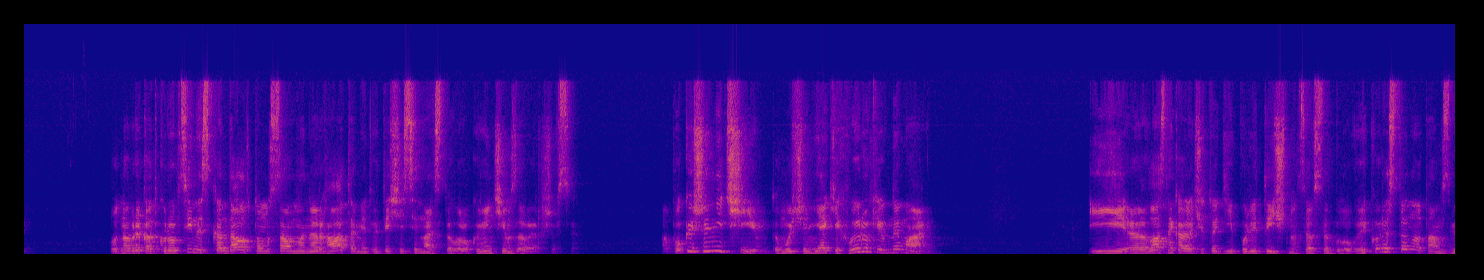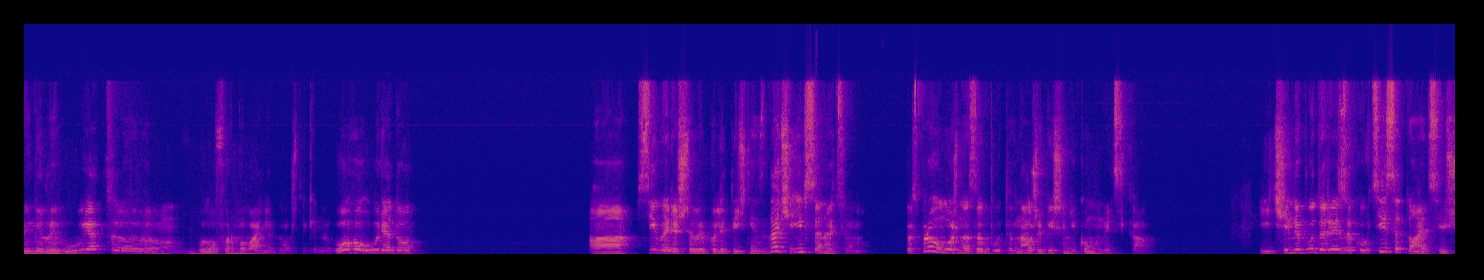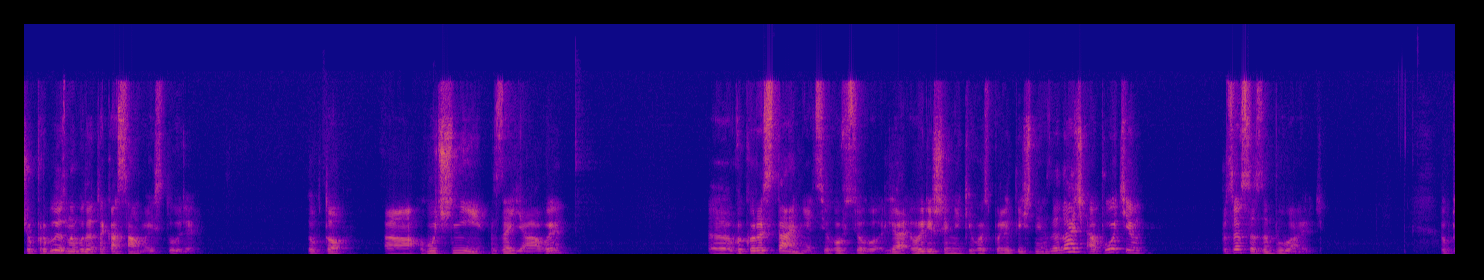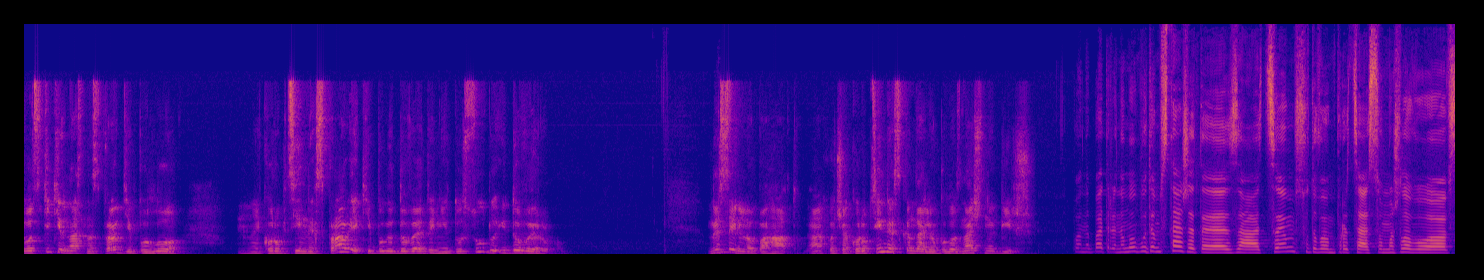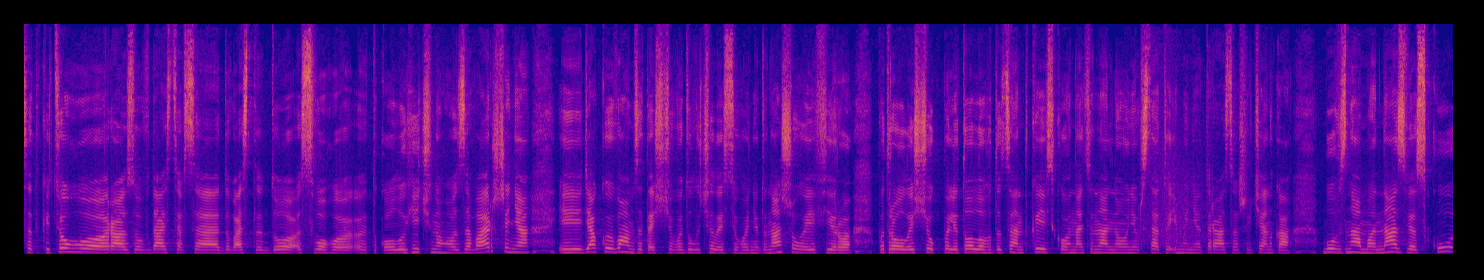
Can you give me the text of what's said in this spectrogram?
От, наприклад, корупційний скандал в тому самому енергатомі 2017 року він чим завершився? А поки що нічим, тому що ніяких вироків немає. І, е, власне кажучи, тоді політично це все було використано. Там змінили уряд, е, було формування знову ж таки нового уряду. А всі вирішили політичні задачі, і все на цьому. Про справу можна забути, вона вже більше нікому не цікава. І чи не буде ризику в цій ситуації, що приблизно буде така сама історія? Тобто гучні заяви, е, використання цього всього для вирішення якихось політичних задач, а потім про це все забувають. Тобто, от скільки в нас насправді було корупційних справ, які були доведені до суду і до вироку? Не сильно багато, да? хоча корупційних скандалів було значно більше. Пане Петре, ну ми будемо стежити за цим судовим процесом. Можливо, все-таки цього разу вдасться все довести до свого е, такого логічного завершення. І дякую вам за те, що ви долучились сьогодні до нашого ефіру. Петро Олещук, політолог, доцент Київського національного університету імені Тараса Шевченка, був з нами на зв'язку.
